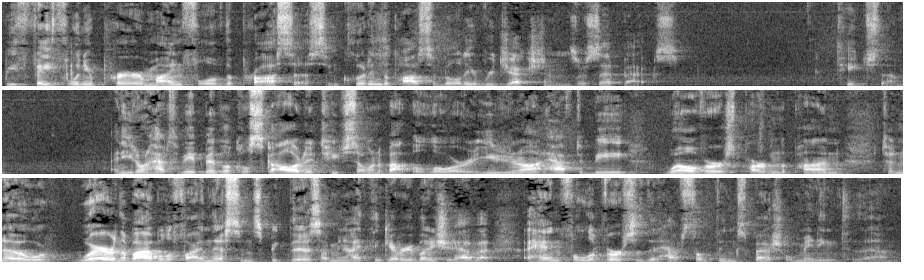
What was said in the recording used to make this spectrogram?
Be faithful in your prayer, mindful of the process, including the possibility of rejections or setbacks. Teach them. And you don't have to be a biblical scholar to teach someone about the Lord. You do not have to be well versed, pardon the pun, to know where in the Bible to find this and speak this. I mean, I think everybody should have a, a handful of verses that have something special meaning to them.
